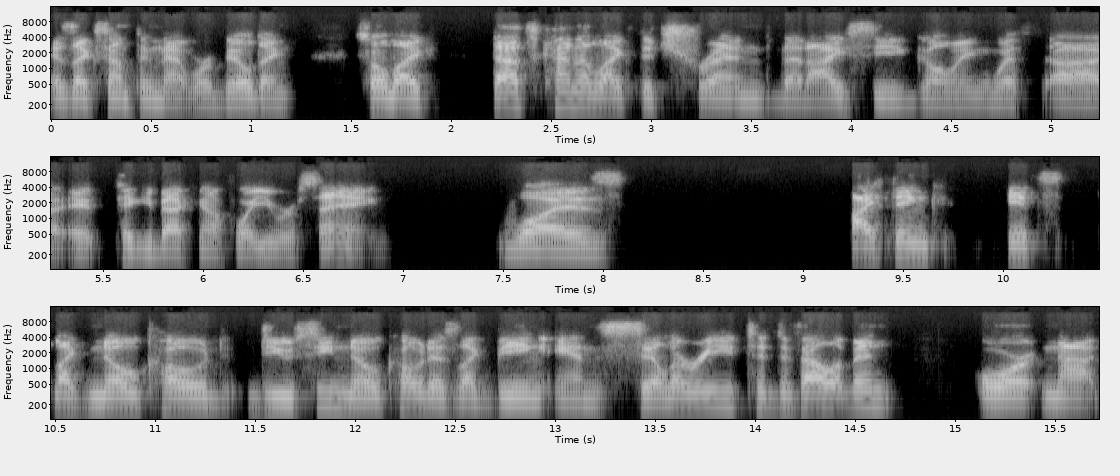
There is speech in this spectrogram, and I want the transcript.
is like something that we're building. So like that's kind of like the trend that I see going with uh, it, piggybacking off what you were saying was I think it's like no code. Do you see no code as like being ancillary to development or not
